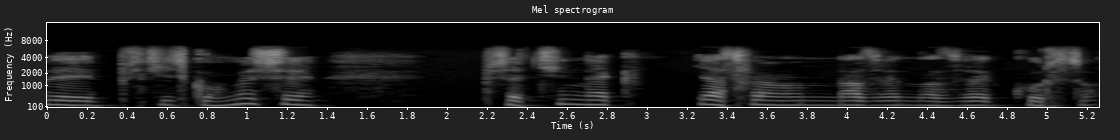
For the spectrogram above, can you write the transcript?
y, przycisku myszy, przecinek, ja swoją nazwę nazwę kursor.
